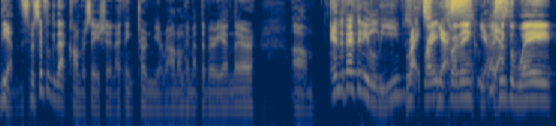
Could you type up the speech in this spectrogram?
yeah, specifically that conversation I think turned me around on him at the very end there. Um, and the fact that he leaves, Right, Right. yes, So I think I think the way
